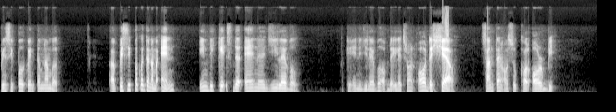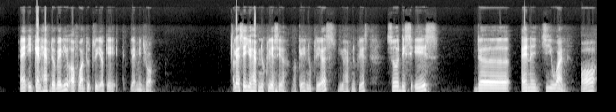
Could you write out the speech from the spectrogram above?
Principal quantum number. A principal quantum number N indicates the energy level okay, energy level of the electron or the shell, sometimes also called orbit. And it can have the value of 1 to 3. Okay, let me draw. Let's say you have nucleus here. Okay, nucleus. You have nucleus. So this is the energy 1 or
